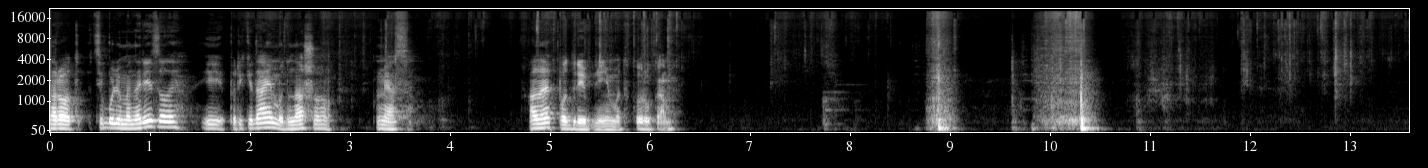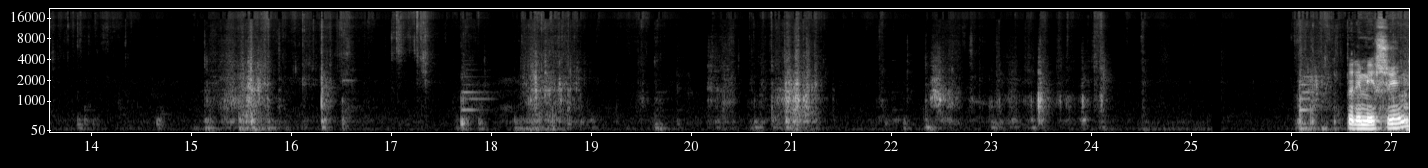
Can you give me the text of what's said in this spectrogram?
Народ, цибулю ми нарізали і перекидаємо до нашого м'яса. Але подрібнюємо таку руками. Перемішуємо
